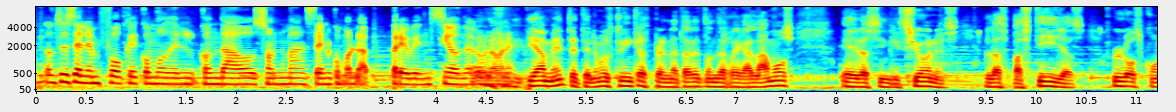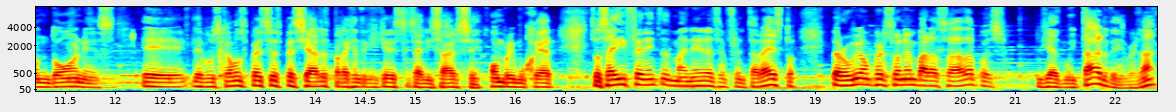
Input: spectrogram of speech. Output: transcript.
Entonces el enfoque como del condado son más en como la prevención de alguna manera. Definitivamente, tenemos clínicas prenatales donde regalamos eh, las inyecciones, las pastillas, los condones, eh, le buscamos precios especiales para la gente que quiere especializarse, hombre y mujer. Entonces hay diferentes maneras de enfrentar a esto. Pero una persona embarazada, pues ya es muy tarde, ¿verdad?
